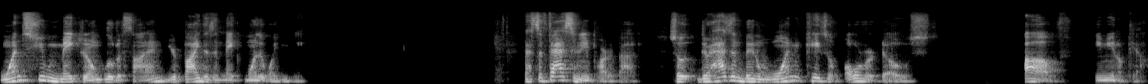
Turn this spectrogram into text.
once you make your own glutathione, your body doesn't make more than what you need. That's the fascinating part about it. So there hasn't been one case of overdose of Immunocal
